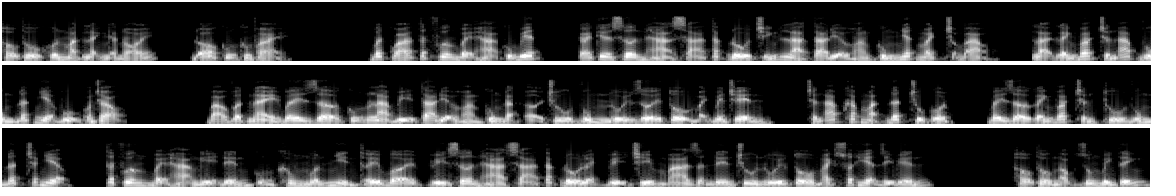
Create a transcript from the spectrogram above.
Hậu thổ khuôn mặt lạnh nhạt nói, đó cũng không phải. Bất quá tất phương bệ hạ cũng biết, cái kia sơn hà xã tắc đồ chính là ta địa hoàng cung nhất mạch trọng bảo, lại gánh vác chấn áp vùng đất nhiệm vụ quan trọng. Bảo vật này bây giờ cũng là bị ta địa hoàng cung đặt ở chu vùng núi giới tổ mạch bên trên chấn áp khắp mặt đất trụ cột, bây giờ gánh vác chấn thủ vùng đất trách nhiệm. Tất phương bệ hạ nghĩ đến cũng không muốn nhìn thấy bởi vì sơn hà xã tắc đồ lệnh vị trí mà dẫn đến chu núi tổ mạch xuất hiện d ị biến. Hậu thổ ngọc dung bình tĩnh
